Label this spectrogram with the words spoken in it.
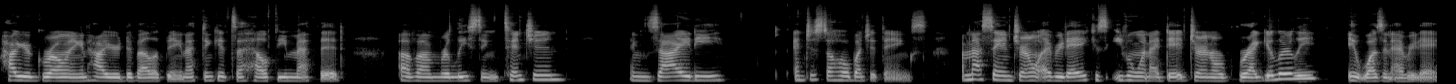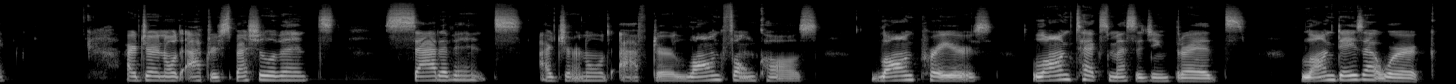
how you're growing and how you're developing. And I think it's a healthy method of um, releasing tension, anxiety, and just a whole bunch of things. I'm not saying journal every day because even when I did journal regularly, it wasn't every day. I journaled after special events, sad events. I journaled after long phone calls, long prayers, long text messaging threads, long days at work.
